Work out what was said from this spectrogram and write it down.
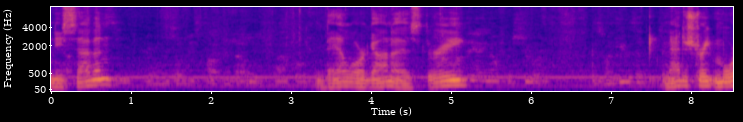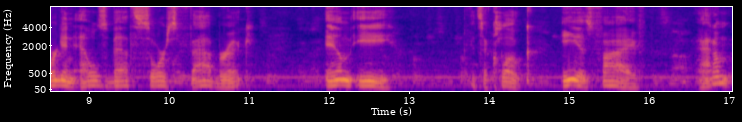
Seventy-seven. Bail Organa is three. Magistrate Morgan Elsbeth Source Fabric. M.E. It's a cloak. E is five. Adam,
